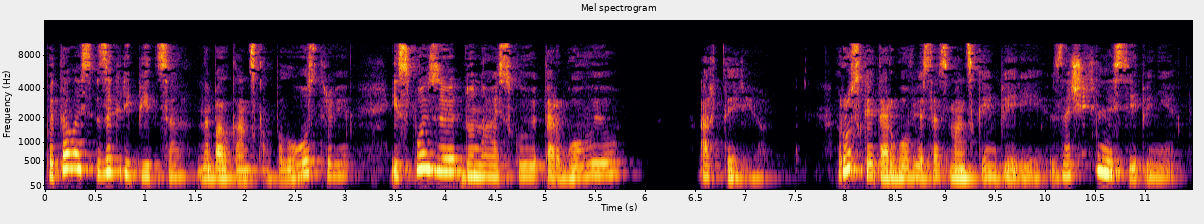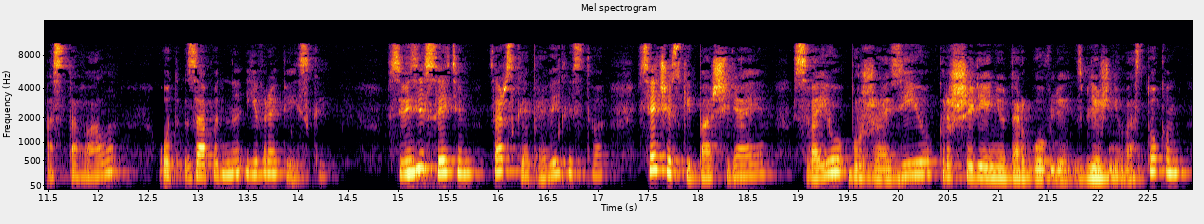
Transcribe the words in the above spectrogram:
пыталась закрепиться на Балканском полуострове, используя Дунайскую торговую артерию. Русская торговля с Османской империей в значительной степени оставала от западноевропейской. В связи с этим царское правительство, всячески поощряя свою буржуазию к расширению торговли с Ближним Востоком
